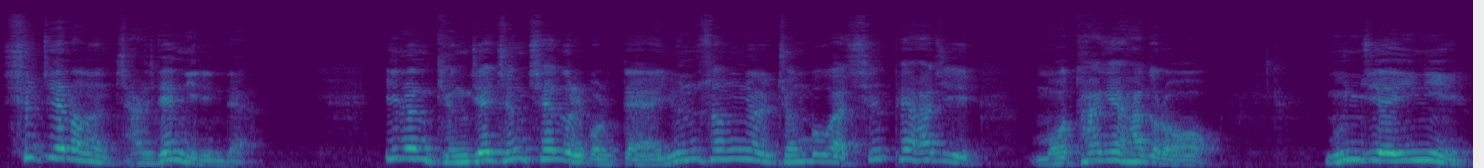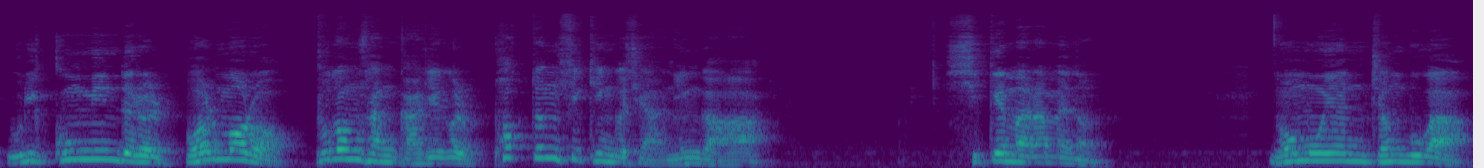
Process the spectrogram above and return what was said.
실제로는 잘 된 일인데 이런 경제 정책을 볼 때 윤석열 정부가 실패하지 못하게 하도록 문재인이 우리 국민들을 볼모로 부동산 가격을 폭등시킨 것이 아닌가. 쉽게 말하면은 노무현 정부가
